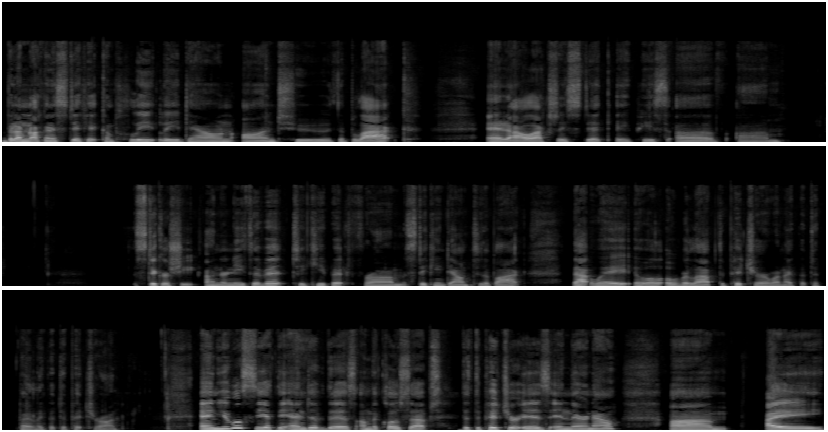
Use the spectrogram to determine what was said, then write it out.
but I'm not going to stick it completely down onto the black and I'll actually stick a piece of um, sticker sheet underneath of it to keep it from sticking down to the black. That way it will overlap the picture when I put the, finally put the picture on. And you will see at the end of this on the close-ups that the picture is in there now. Um, I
